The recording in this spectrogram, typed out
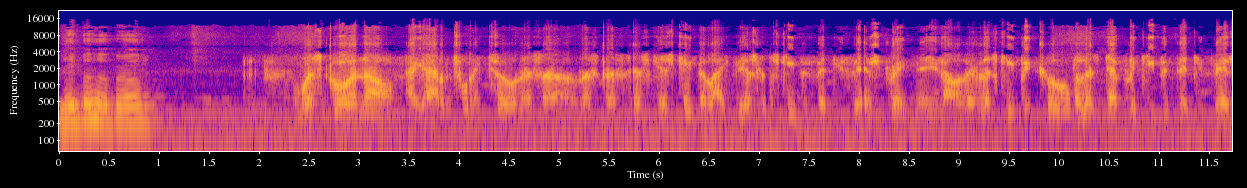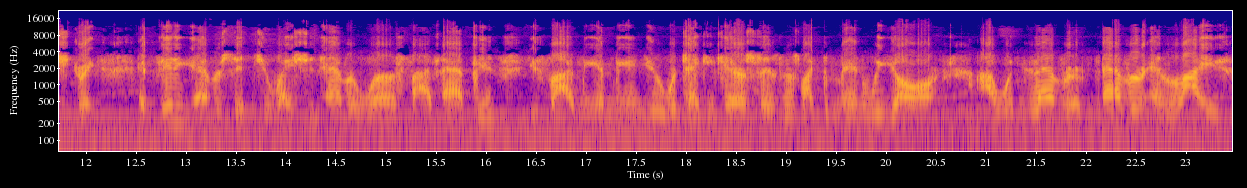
Neighborhood, bro. What's going on? Hey, Adam 22. Let's uh, let's let's let's just keep it like this. Let's keep it 55th straight. You know, let's keep it cool, but let's definitely keep it 55th straight. If any ever situation ever was five happen, you find me and me and you were taking care of citizens like the men we are. I would never, ever in life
